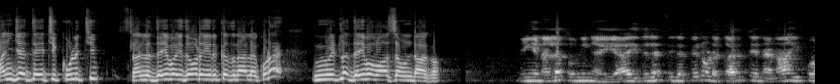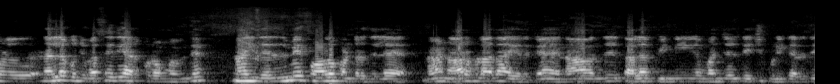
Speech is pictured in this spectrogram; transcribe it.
மஞ்சள் தேய்ச்சி குளித்து நல்ல தெய்வம் இதோடு இருக்கிறதுனால கூட வீட்டில் தெய்வ வாசம் உண்டாகும். நீங்க நல்லா சொன்னீங்க ஐயா. இதுல சில பேரோட கருத்து என்னன்னா இப்போ நல்ல கொஞ்சம் வசதியா இருக்கிறவங்க வந்து நான் இது எதுவுமே ஃபாலோ பண்றது இல்ல நான் நார்மலா தான் இருக்கேன். நான் வந்து தலை பின்னி மஞ்சள் தேய்ச்சி குளிக்கிறது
